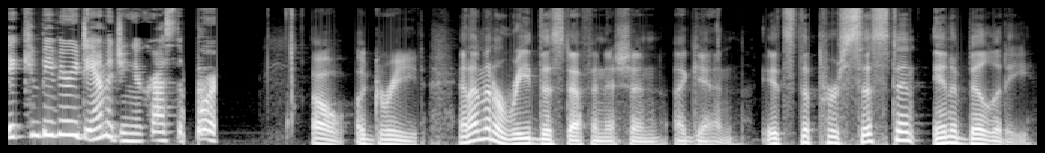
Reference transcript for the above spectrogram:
it can be very damaging across the board. Oh, agreed. And I'm going to read this definition again. It's the persistent inability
